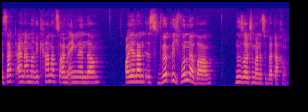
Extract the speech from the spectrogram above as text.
sagt ein Amerikaner zu einem Engländer, Euer Land ist wirklich wunderbar, nur sollte man es überdachen.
